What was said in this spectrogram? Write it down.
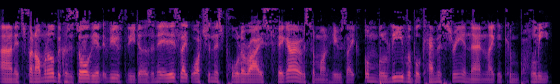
and it's phenomenal because it's all the interviews that he does, and it is like watching this polarized figure of someone who's like unbelievable chemistry, and then like a complete,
